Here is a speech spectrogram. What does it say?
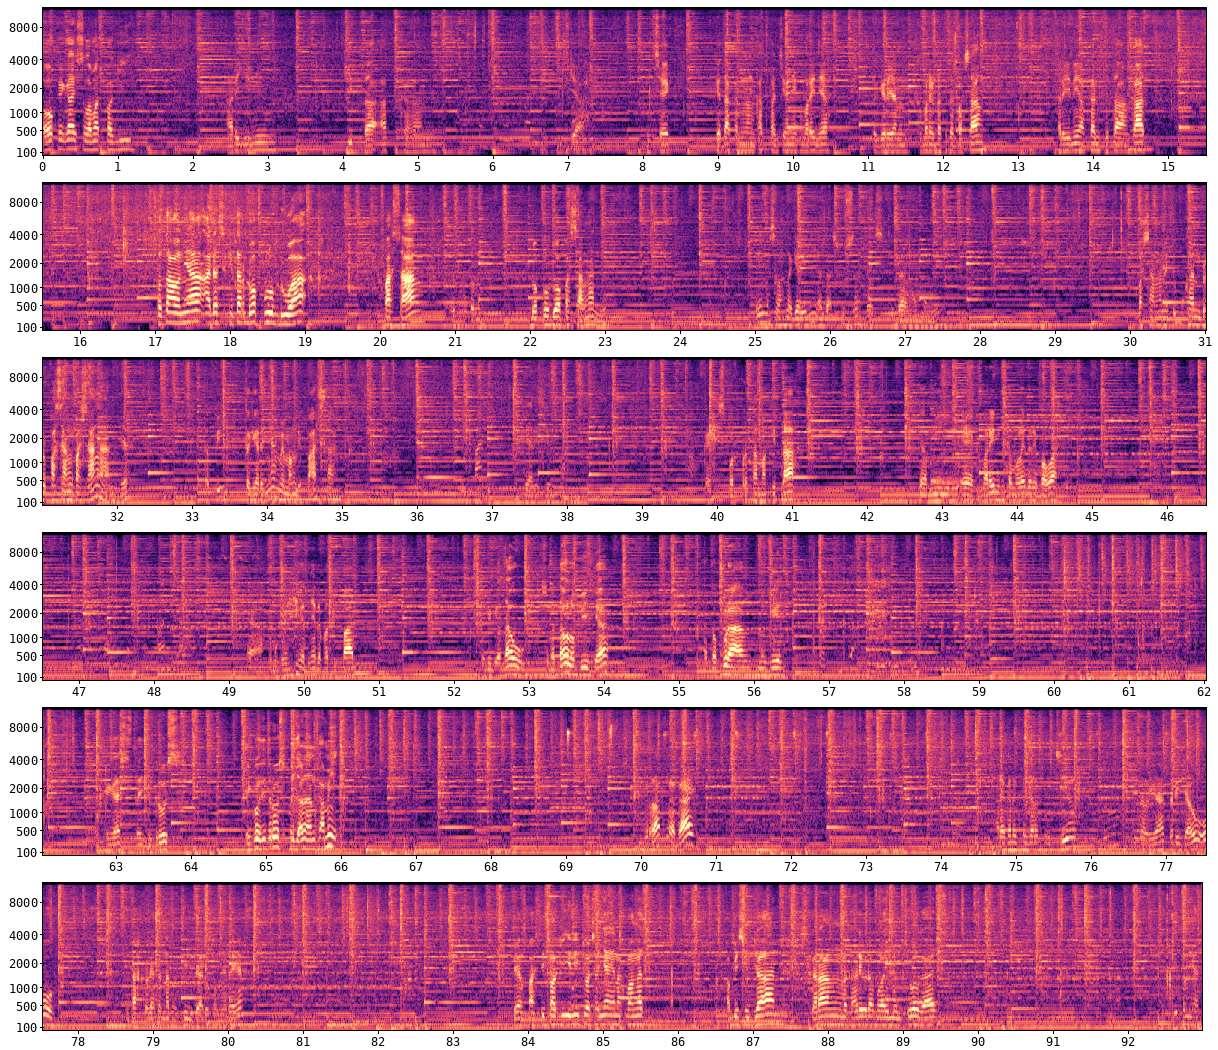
Oke guys, selamat pagi. Hari ini kita akan ya cek kita akan mengangkat pancingan kemarin ya. Teger yang kemarin udah kita pasang. Hari ini akan kita angkat. Totalnya ada sekitar 22 pasang. 22 pasangan ya ini masalah negara ini agak susah guys kita ngomongin pasangan itu bukan berpasang-pasangan ya. Tapi tegernya memang dipasang. Ya disimpan. Oke spot pertama kita. Kami eh kemarin kita mulai dari bawah. Ya kemungkinan katanya dapat empat tapi gak tahu. Siapa tahu lebih ya. Atau kurang mungkin oke guys stay terus. Ikuti terus perjalanan kami. Gerak nggak guys? Ada kerikil kecil. Kita lihat dari jauh. Oh entah kelihatan atau tidak di kamera ya. Yang pasti pagi ini cuacanya enak banget. Habis hujan sekarang matahari udah mulai muncul guys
